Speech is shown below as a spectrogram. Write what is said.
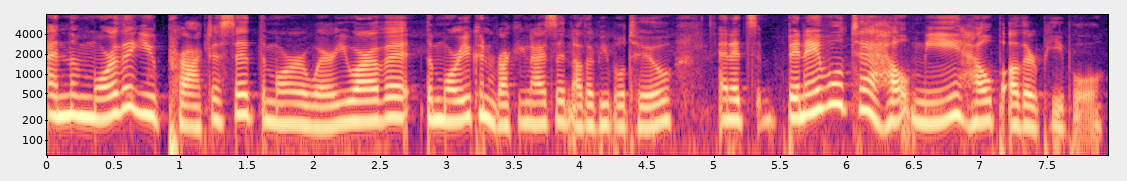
And the more that you practice it, the more aware you are of it, the more you can recognize it in other people too. And it's been able to help me help other people.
